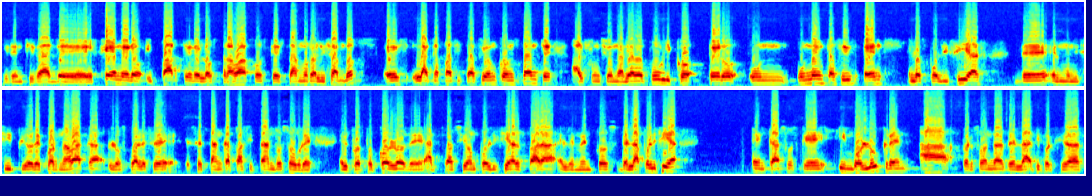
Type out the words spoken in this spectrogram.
identidad de género y parte de los trabajos que estamos realizando es la capacitación constante al funcionariado público, pero un, un énfasis en los policías, del municipio de Cuernavaca, los cuales se, se, están capacitando sobre el protocolo de actuación policial para elementos de la policía en casos que involucren a personas de la diversidad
